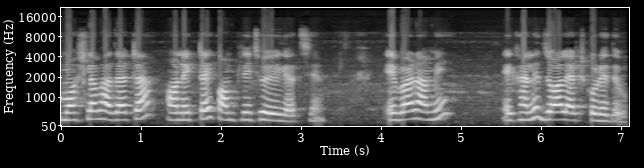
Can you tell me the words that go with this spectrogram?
মশলা ভাজাটা অনেকটাই কমপ্লিট হয়ে গেছে। এবার আমি এখানে জল অ্যাড করে দেব।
